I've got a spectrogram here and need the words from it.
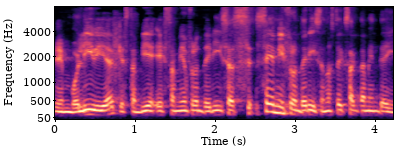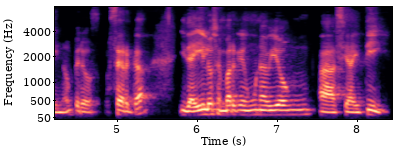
en Bolivia, que es también, es también fronteriza, semifronteriza, no está exactamente ahí, ¿no? Pero cerca, y de ahí los embarquen en un avión hacia Haití.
